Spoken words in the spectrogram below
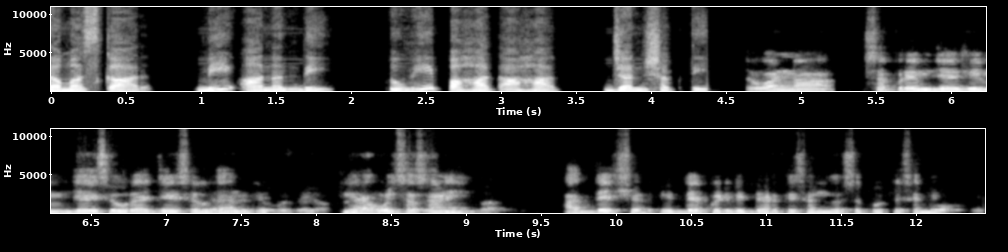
नमस्कार मी आनंदी. तुम्ही पाहत आहात जनशक्ती. सर्वांना सप्रेम जय भीम जय शिवराज जय संविधान मी राहुल ससाणे अध्यक्ष विद्यापीठ विद्यार्थी संघर्ष कृती समिती.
